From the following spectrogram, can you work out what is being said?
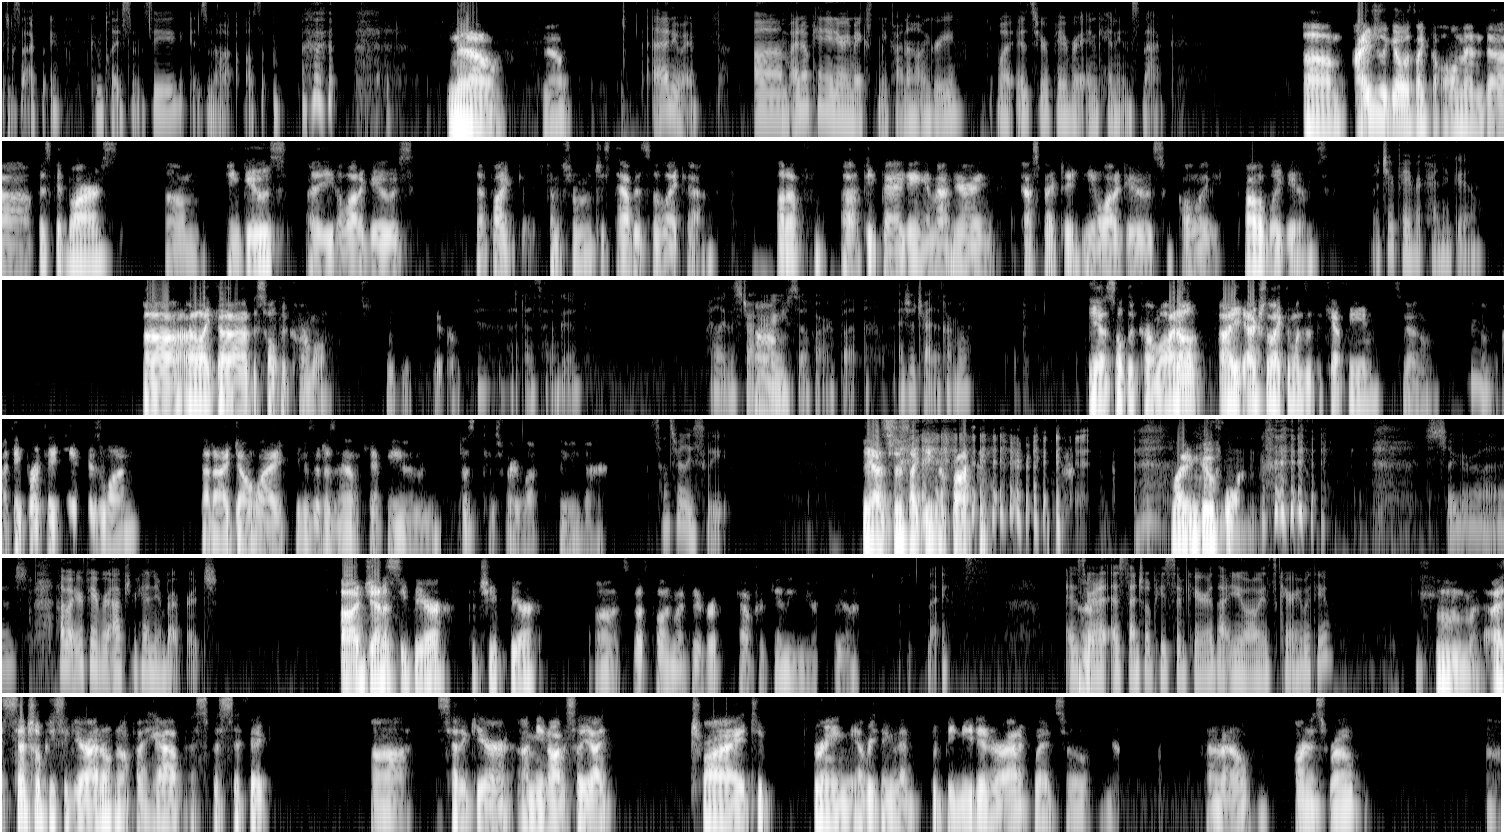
exactly. Complacency is not awesome. No, no. Anyway, um, I know canyoneering makes me kind of hungry. What is your favorite in canyon snack? Um, I usually go with like the almond uh, biscuit bars um, and goose. I eat a lot of goose. That probably comes from just habits of like uh, a lot of uh, peak bagging and mountaineering aspect. I eat a lot of goose. Probably, probably goose. What's your favorite kind of goo? Uh, I like uh, the salted caramel. Ooh, that does sound good. I like the strawberry Um, so far, but I should try the caramel. Yeah, salted caramel. I don't. I actually like the ones with the caffeine. So Mm. um, I think birthday cake is one that I don't like because it doesn't have a caffeine and it doesn't taste very well either. Sounds really sweet. Yeah, it's just like eating a frosting, right in goo one. Sugar rush. How about your favorite after canyon beverage? Uh, Genesee beer, the cheap beer. Uh, so that's probably my favorite after canyon beer. Yeah. Nice. Is there an essential piece of gear that you always carry with you? Hmm. Essential piece of gear. I don't know if I have a specific uh, set of gear. I mean, obviously, I try to bring everything that would be needed or adequate. So, you know, I don't know, harness, rope, uh,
